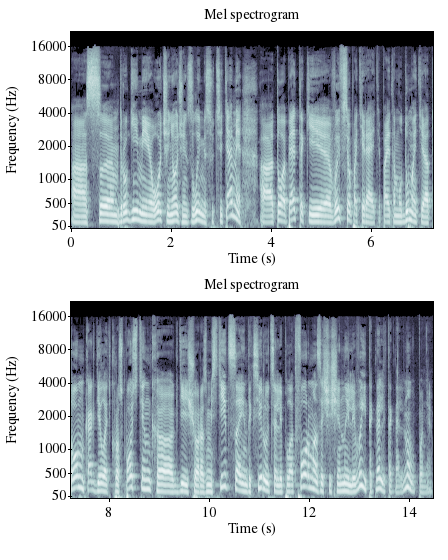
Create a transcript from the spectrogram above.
а, с другими очень-очень злыми соцсетями, а, то опять-таки вы все потеряете. Поэтому думайте о том, как делать кросспостинг, э, где еще разместиться, индексируется ли платформа, защищены вы и так далее, и так далее. Ну, вы поняли.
